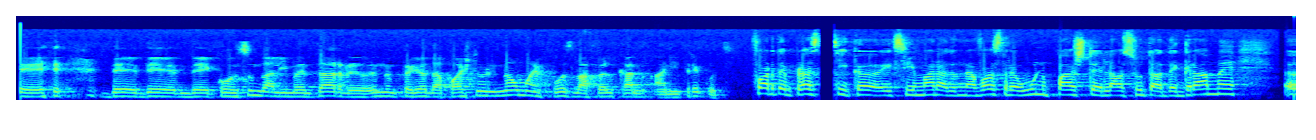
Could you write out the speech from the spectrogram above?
de, de, de, de consum alimentar în perioada Paștelui n-au mai fost la fel ca în anii trecuți. Foarte plastică exprimarea dumneavoastră, un Paște la 100 de grame. Uh,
